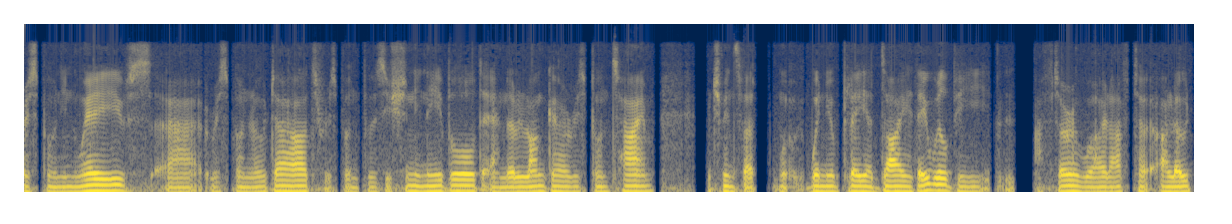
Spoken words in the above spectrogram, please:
respawn in waves, uh, respawn loadout, respawn position enabled, and a longer respawn time, which means that when your player die, they will be, after a while, after allowed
